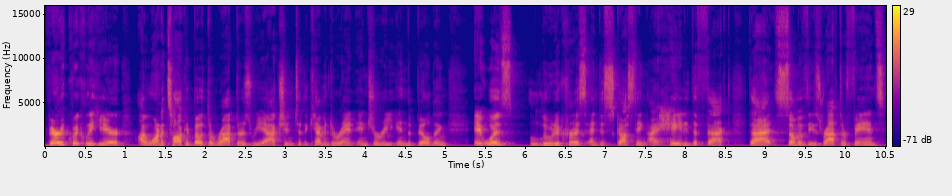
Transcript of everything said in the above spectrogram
very quickly here, I want to talk about the Raptors' reaction to the Kevin Durant injury in the building. It was ludicrous and disgusting. I hated the fact that some of these Raptor fans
